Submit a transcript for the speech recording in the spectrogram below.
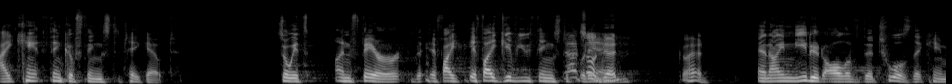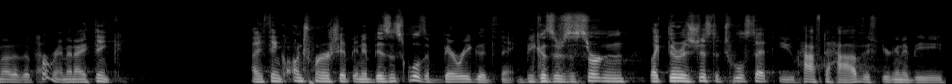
I can't think of things to take out. So it's unfair that if I if I give you things to That's put all in, good. Go ahead. and I needed all of the tools that came out of the program. And I think, I think entrepreneurship in a business school is a very good thing because there's a certain, like there is just a tool set that you have to have if you're going to be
